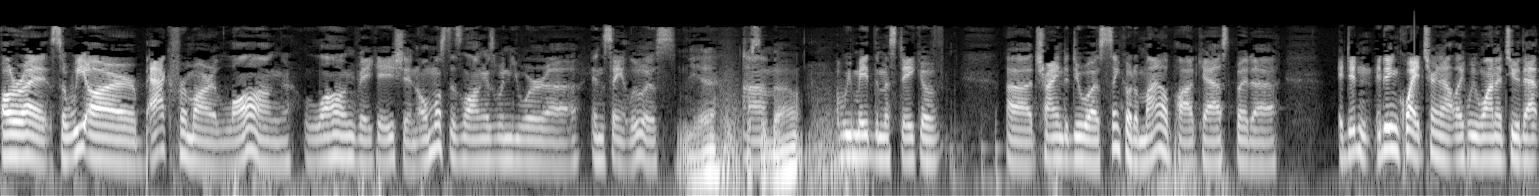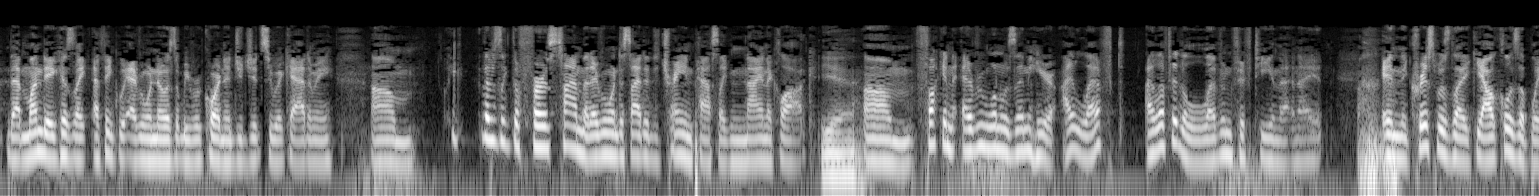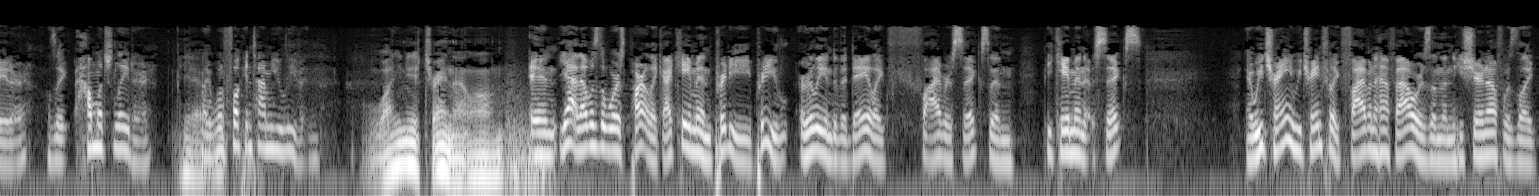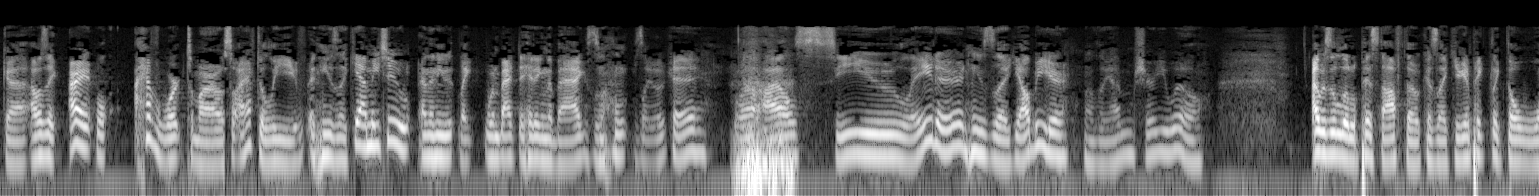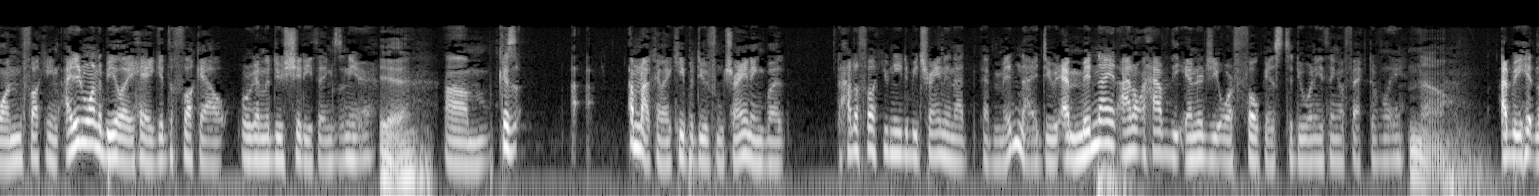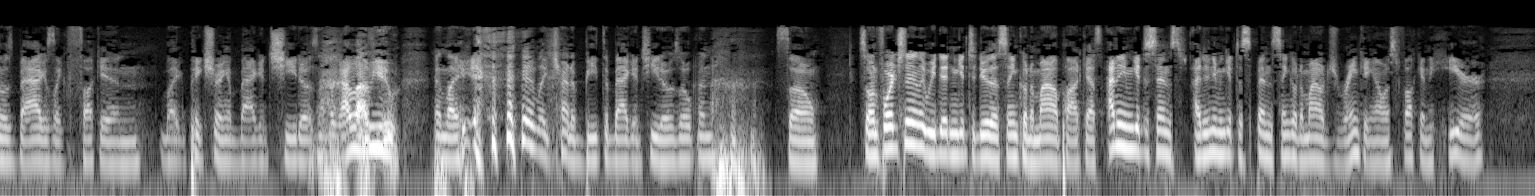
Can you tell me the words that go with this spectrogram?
All right, so we are back from our long, long vacation, almost as long as when you were uh, in St. Louis. Yeah, just Um, about. We made the mistake of uh, trying to do a Cinco de Mayo podcast, but uh, it didn't. It didn't quite turn out like we wanted to that that Monday because, like, I think we, everyone knows that we record in a jiu-jitsu academy. Um, like, that was like the first time that everyone decided to train past like nine o'clock. Yeah. Um, fucking everyone was in here. I left. I left at eleven fifteen that night, and Chris was like, "Yeah, I'll close up later." I was like, "How much later? yeah. Like, what fucking time are you leaving?" Why do you need to train that long? And yeah, that was the worst part. Like, I came in pretty pretty early into the day, like five or six, and he came in at six. And we trained. We trained for like five and a half hours, and then he, sure enough, was like, uh, I was like, "All right, well, I have work tomorrow, so I have to leave." And he's like, "Yeah, me too." And then he like went back to hitting the bags. I was like, "Okay, well, I'll see you later." And he's like, "Yeah, I'll be here." I was like, "I'm sure you will." I was a little pissed off though, because like you're gonna pick like the one fucking. I didn't want to be like, "Hey, get the fuck out. We're gonna do shitty things in here." Yeah. Um, because I'm not gonna keep a dude from training, but how the fuck you need to be training at, at midnight, dude? At midnight, I don't have the energy or focus to do anything effectively. No. I'd be hitting those bags like fucking like picturing a bag of Cheetos. And I'm like, I love you, and like like trying to beat the bag of Cheetos open. so. So unfortunately, we didn't get to do the Cinco de Mayo podcast. I didn't even get to send. I didn't even get to spend Cinco de Mayo drinking. I was fucking here,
